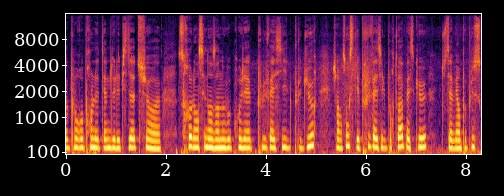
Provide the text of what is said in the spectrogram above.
euh, pour reprendre le thème de l'épisode sur euh, se relancer dans un nouveau projet plus facile, plus dur. J'ai l'impression que c'était plus facile pour toi parce que Tu savais un peu plus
